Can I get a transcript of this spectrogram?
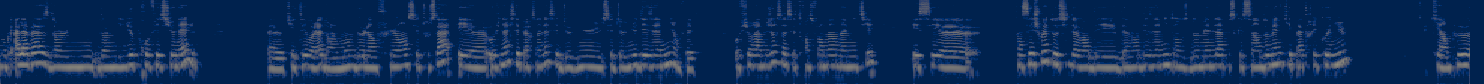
donc à la base dans le, dans le milieu professionnel, euh, qui étaient voilà, dans le monde de l'influence et tout ça. Et euh, au final, ces personnes-là, c'est devenu, devenu des amis, en fait. Au fur et à mesure, ça s'est transformé en amitié. Et c'est euh, c'est chouette aussi d'avoir des, d'avoir des amis dans ce domaine-là, parce que c'est un domaine qui n'est pas très connu, qui est un peu,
